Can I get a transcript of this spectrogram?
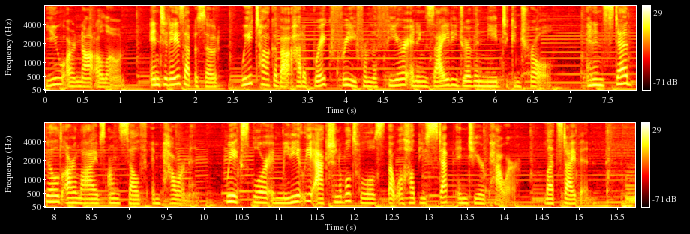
you are not alone. In today's episode, we talk about how to break free from the fear and anxiety driven need to control and instead build our lives on self empowerment. We explore immediately actionable tools that will help you step into your power. Let's dive in.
